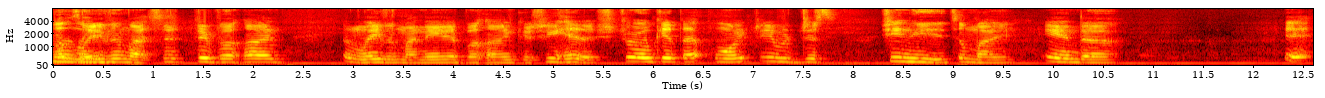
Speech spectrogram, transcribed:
but leaving my sister behind and leaving my nana behind because she had a stroke at that point. She was just, she needed somebody. And, uh, it,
